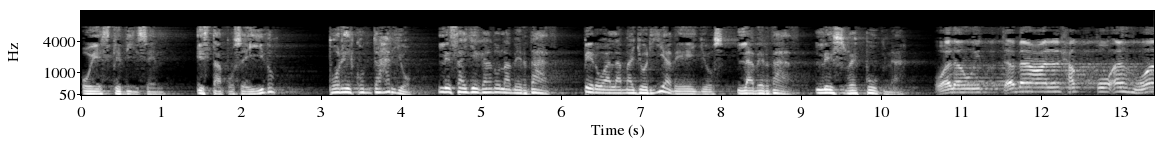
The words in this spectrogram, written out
¿O es que dicen, está poseído? Por el contrario, les ha llegado la verdad, pero a la mayoría de ellos la verdad les repugna. ولو اتبع الحق اهواءهم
